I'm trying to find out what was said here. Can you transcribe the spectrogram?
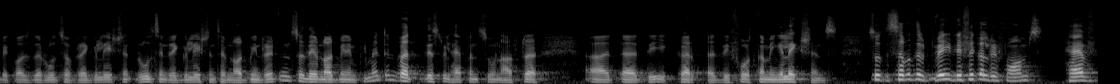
because the rules of regulation, rules and regulations have not been written, so they have not been implemented, but this will happen soon after the, the forthcoming elections. So some of the very difficult reforms have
